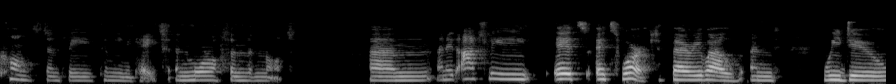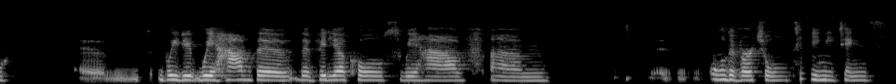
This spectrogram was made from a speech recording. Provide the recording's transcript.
constantly communicate and more often than not um, and it actually it's it's worked very well. And we do um, we do we have the the video calls we have um, all the virtual team meetings.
